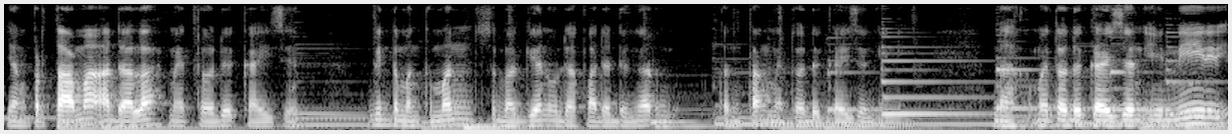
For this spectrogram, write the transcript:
Yang pertama adalah metode Kaizen. Mungkin teman-teman sebagian udah pada dengar tentang metode Kaizen ini. Nah, metode Kaizen ini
